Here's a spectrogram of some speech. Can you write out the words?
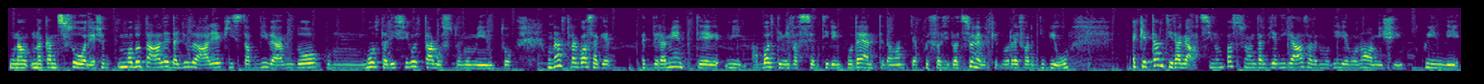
una, una canzone, cioè in modo tale da aiutare chi sta vivendo con molta difficoltà questo momento. Un'altra cosa che è veramente mi, a volte mi fa sentire impotente davanti a questa situazione perché vorrei far di più è che tanti ragazzi non possono andare via di casa per motivi economici, quindi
